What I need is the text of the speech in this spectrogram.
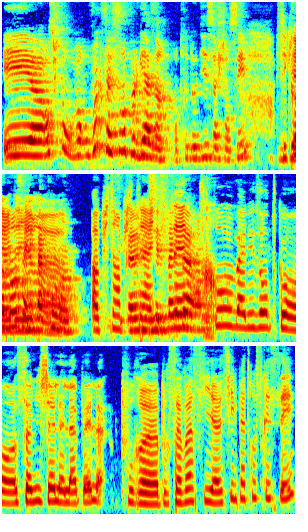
Et euh, ensuite, on, on voit que ça sent un peu le gaz hein, entre Dodie et sa fiancée. C'est Il clair, commence, elle est pas con. euh, Hein. Oh putain, C'est Michel scène Pfeiffer, hein. trop malaisante quand Saint-Michel elle l'appelle pour, euh, pour savoir si, euh, s'il est pas trop stressé.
